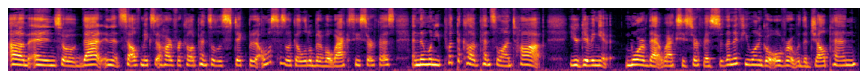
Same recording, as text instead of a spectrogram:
Um, and so that in itself makes it hard for colored pencil to stick, but it almost has like a little bit of a waxy surface. And then when you put the colored pencil on top, you're giving it more of that waxy surface. So then if you want to go over it with a gel pen,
